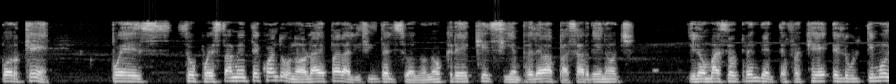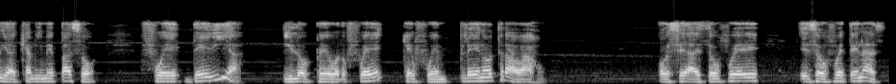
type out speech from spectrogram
¿Por qué? Pues supuestamente cuando uno habla de parálisis del sueño, uno cree que siempre le va a pasar de noche. Y lo más sorprendente fue que el último día que a mí me pasó fue de día. Y lo peor fue que fue en pleno trabajo. O sea, eso fue, eso fue tenaz.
